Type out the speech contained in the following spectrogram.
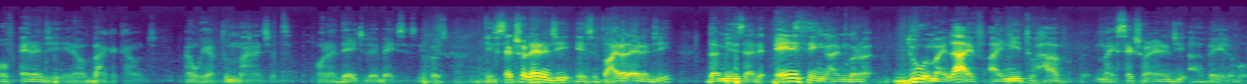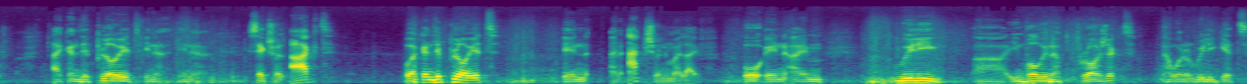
of energy in our bank account and we have to manage it on a day-to-day basis because if sexual energy is vital energy, that means that anything I'm gonna do in my life, I need to have my sexual energy available. I can deploy it in a, in a sexual act or I can deploy it in an action in my life or in I'm really uh, involved in a project I want to really get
